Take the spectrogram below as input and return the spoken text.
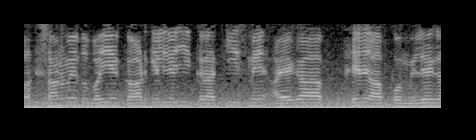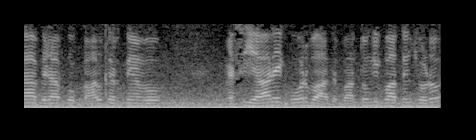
पाकिस्तान में तो भाई ये कार्ड के लिए जी कराची इसमें आएगा, फिर आपको मिलेगा, फिर आपको कॉल करते हैं वो। वैसे यार एक और बात है, बातों की बातें छोड़ो।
